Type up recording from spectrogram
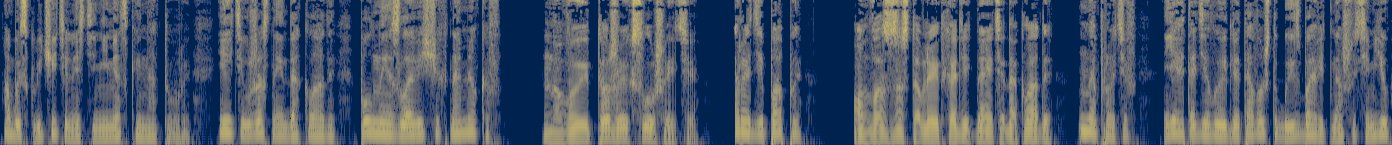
об исключительности немецкой натуры и эти ужасные доклады, полные зловещих намеков». «Но вы тоже их слушаете?» «Ради папы». «Он вас заставляет ходить на эти доклады?» «Напротив, я это делаю для того, чтобы избавить нашу семью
